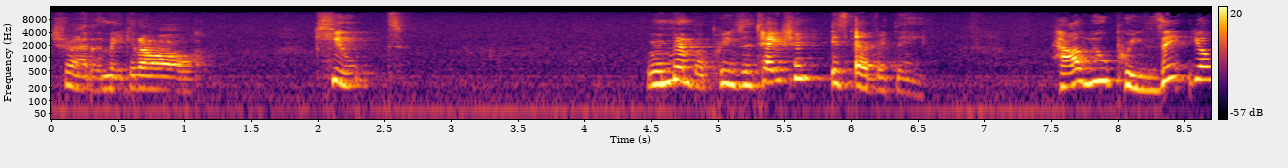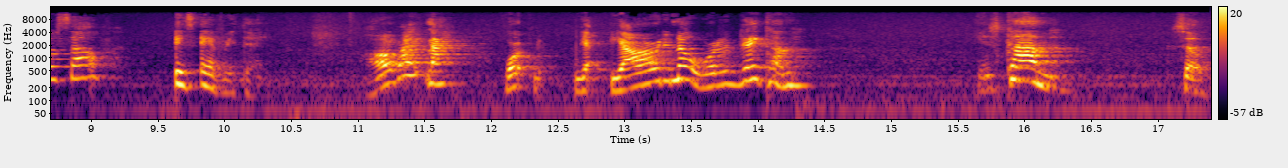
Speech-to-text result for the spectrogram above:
Try to make it all cute. Remember, presentation is everything. How you present yourself is everything. All right now. Y'all already know where the day coming. It's coming. So,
